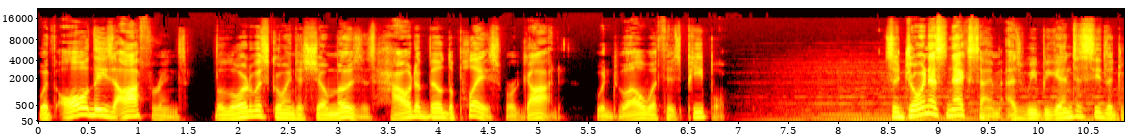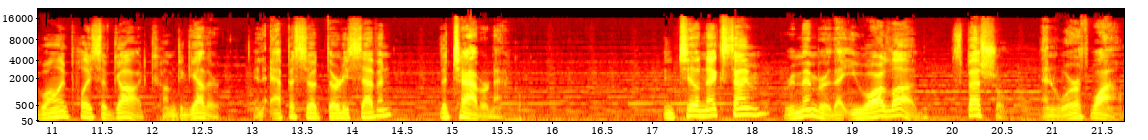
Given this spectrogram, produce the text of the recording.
With all these offerings, the Lord was going to show Moses how to build the place where God would dwell with his people. So join us next time as we begin to see the dwelling place of God come together in episode 37 the tabernacle. Until next time, remember that you are loved, special, and worthwhile.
